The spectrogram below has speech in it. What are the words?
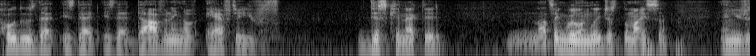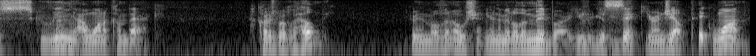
Hodu is that is that is that davening of after you've disconnected, not saying willingly, just the Maisa, and you're just screaming, I want to come back. HaKadosh Baruch Hu, help me. You're in the middle of an ocean. You're in the middle of the midbar. You, you're mm-hmm. sick. You're in jail. Pick one.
